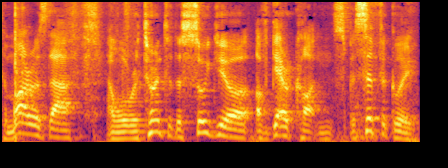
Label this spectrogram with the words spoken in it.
tomorrow's daf, and we'll return to the Sugya of Ger Cotton specifically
